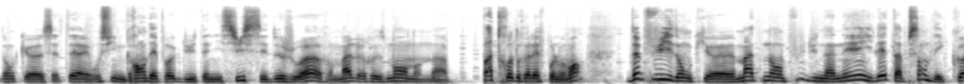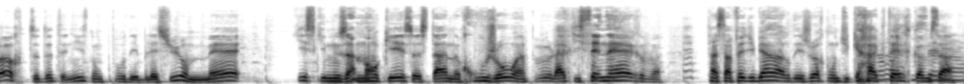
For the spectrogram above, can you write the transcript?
Donc euh, c'était aussi une grande époque du tennis suisse, ces deux joueurs. Malheureusement, on n'en a pas trop de relève pour le moment. Depuis donc euh, maintenant plus d'une année, il est absent des courtes de tennis donc pour des blessures, mais qu'est-ce qui nous a manqué ce Stan rougeau un peu là qui s'énerve? Enfin, ça fait du bien d'avoir des joueurs qui ont du caractère comme ça.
